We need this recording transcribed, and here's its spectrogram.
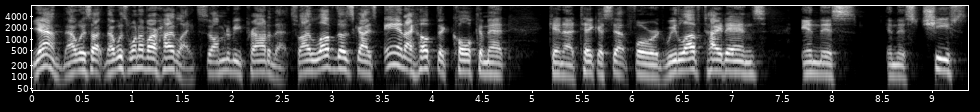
yeah, that was that was one of our highlights. So I'm gonna be proud of that. So I love those guys. And I hope that Cole Kmet can uh, take a step forward. We love tight ends in this in this Chiefs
